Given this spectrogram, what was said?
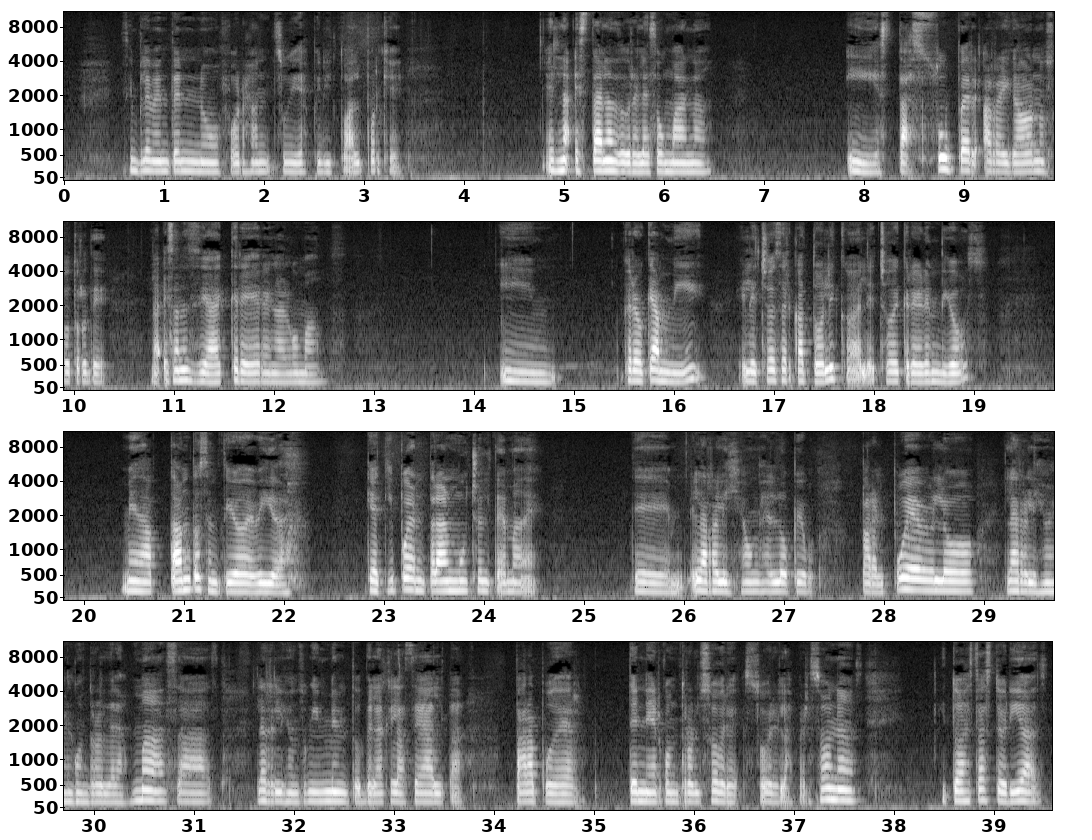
simplemente no forjan su vida espiritual porque está en la naturaleza humana y está súper arraigado en nosotros de esa necesidad de creer en algo más. Y creo que a mí el hecho de ser católica, el hecho de creer en Dios, me da tanto sentido de vida que aquí puede entrar mucho el tema de, de la religión es el opio para el pueblo, la religión es el control de las masas, la religión son inventos de la clase alta para poder tener control sobre, sobre las personas y todas estas teorías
